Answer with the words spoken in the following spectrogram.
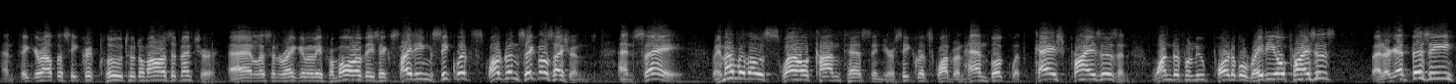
and figure out the secret clue to tomorrow's adventure. And listen regularly for more of these exciting secret squadron signal sessions. And say, remember those swell contests in your secret squadron handbook with cash prizes and wonderful new portable radio prizes? Better get busy.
